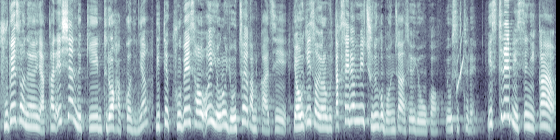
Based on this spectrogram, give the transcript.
굽에서는 약간 애쉬한 느낌 들어갔거든요. 밑에 굽에서의 요런 요철감까지 여기서 여러분 딱 세련미 주는 거 뭔지 아세요? 요거. 요 스트랩 이 스트랩이 있으니까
